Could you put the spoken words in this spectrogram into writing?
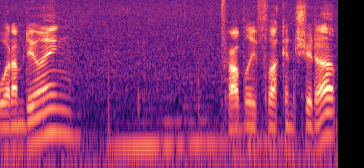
What I'm doing. Probably fucking shit up.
